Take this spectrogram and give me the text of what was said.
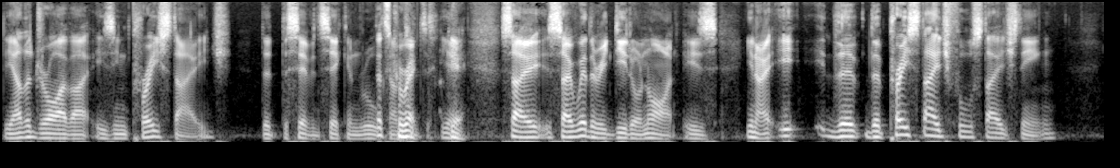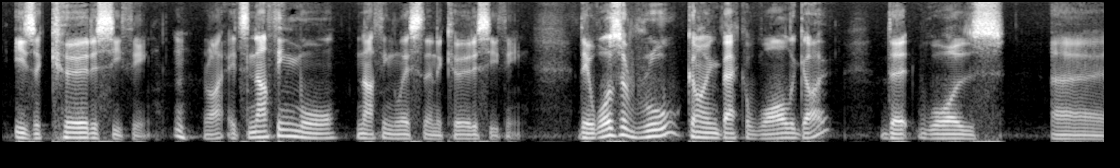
the other driver is in pre-stage that the seven second rule. That's comes correct, Into, yeah. So so whether he did or not is you know it, the the pre-stage full stage thing is a courtesy thing, Hmm. right? It's nothing more, nothing less than a courtesy thing. There was a rule going back a while ago that was uh,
